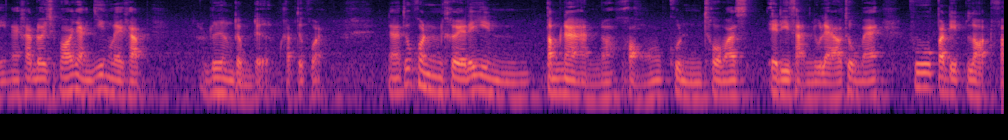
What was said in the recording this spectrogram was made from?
ๆนะครับ โดยเฉพาะอย่างยิ่งเลยครับ เรื่องเดิมๆครับทุกคนนะทุกคนเคยได้ยินตำนานเนาะของคุณโทมัสเอดิสันอยู่แล้วถูกไหมผู้ประดิษฐ์หลอดไฟ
